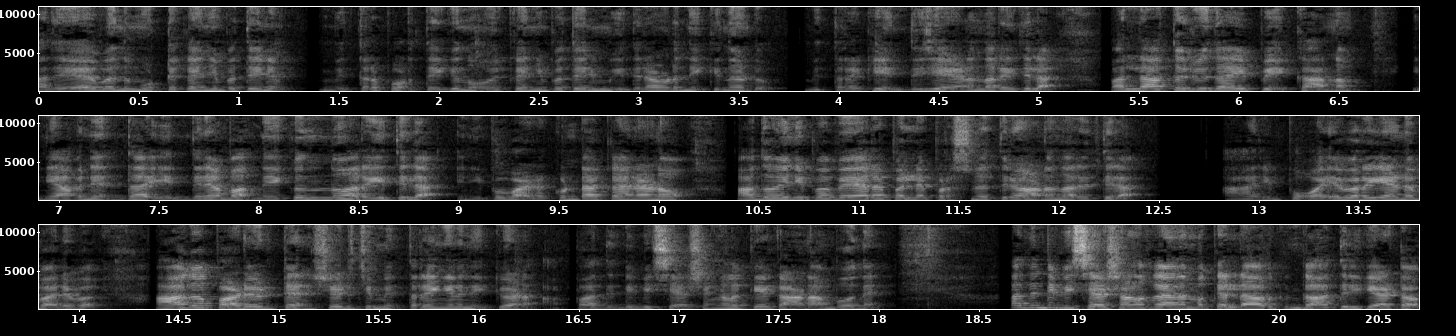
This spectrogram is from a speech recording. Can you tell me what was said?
കഥയെ വന്ന് മുട്ടിക്കഴിഞ്ഞപ്പോഴത്തേനും മിത്ര പുറത്തേക്ക് നോക്കിക്കഴിഞ്ഞപ്പോഴത്തേനും മിഥുൻ അവിടെ നിൽക്കുന്നുണ്ട്. മിത്രയ്ക്ക് എന്ത് ചെയ്യണമെന്ന് അറിയത്തില്ല വല്ലാത്തൊരു ഇതായി പോയി. കാരണം ഇനി അവൻ എന്താ എന്തിനാ വന്നേക്കുന്നൊന്നും അറിയത്തില്ല. ഇനിയിപ്പോൾ വഴക്കുണ്ടാക്കാനാണോ? അതോ ഇനിയിപ്പോൾ വേറെ പല പ്രശ്നത്തിനാണോ ആണെന്ന് അറിയത്തില്ല. ആരും പോയവറിയാണ് വരവ്. ആകെ പാടെ ഒരു ടെൻഷൻ അടിച്ച് മിത്ര ഇങ്ങനെ നിൽക്കുകയാണ് അപ്പം അതിന്റെ വിശേഷങ്ങളൊക്കെ കാണാൻ പോകുന്നത് അതിന്റെ വിശേഷങ്ങളൊക്കെ നമുക്ക് എല്ലാവർക്കും കാത്തിരിക്കാട്ടോ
